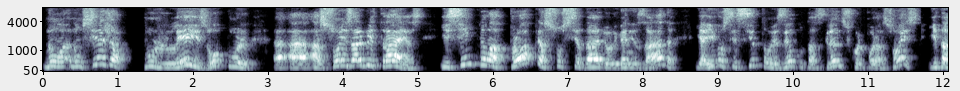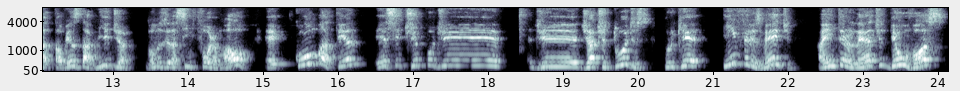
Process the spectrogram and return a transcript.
não, não seja por leis ou por a, a, ações arbitrárias, e sim pela própria sociedade organizada e aí você cita o exemplo das grandes corporações e da talvez da mídia, vamos dizer assim, formal, é combater esse tipo de, de, de atitudes, porque, infelizmente, a internet deu voz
